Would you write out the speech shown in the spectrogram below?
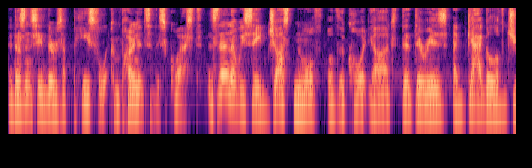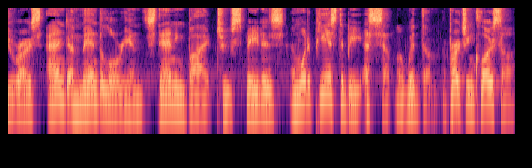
it doesn't seem there is a peaceful component to this quest. It's then that we see just north of the courtyard that there is a gaggle of Duros and a Mandalorian standing by two speeders and what appears to be a settler with them. Approaching closer,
